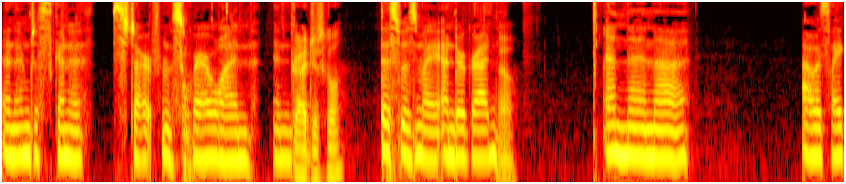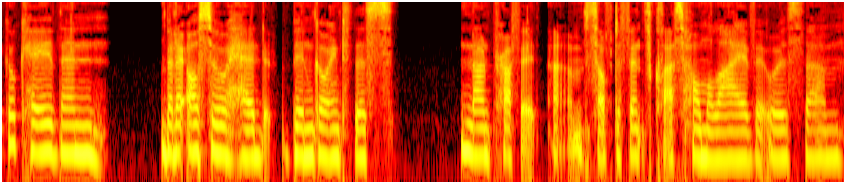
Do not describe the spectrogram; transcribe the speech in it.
and I'm just going to start from square one. And Graduate school? this was my undergrad. Oh. And then uh, I was like, okay, then. But I also had been going to this nonprofit um, self defense class, Home Alive. It was um,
